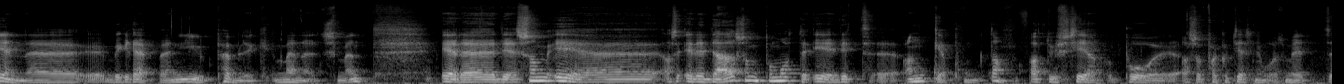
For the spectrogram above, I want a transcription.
inn eh, begrepet New Public Management. Er det det som er altså Er det der som på en måte er ditt ankepunkt? da? At du ser på altså fakultetsnivået som et,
